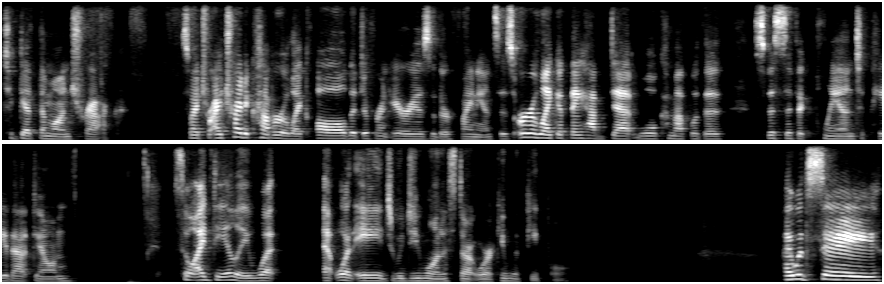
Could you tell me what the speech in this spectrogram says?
to get them on track. So I try I try to cover like all the different areas of their finances, or like if they have debt, we'll come up with a specific plan to pay that down. So ideally, what at what age would you want to start working with people? I would say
